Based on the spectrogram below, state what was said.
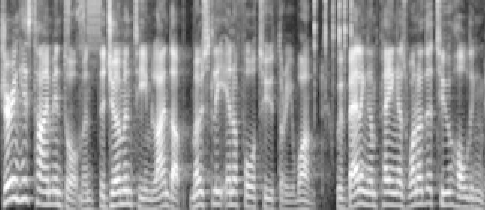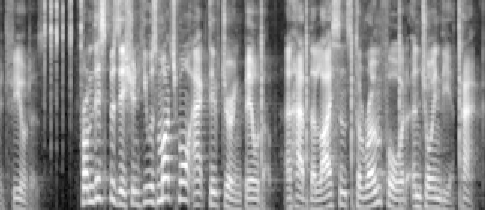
During his time in Dortmund, the German team lined up mostly in a 4-2-3-1, with Bellingham playing as one of the two holding midfielders. From this position, he was much more active during build-up, and had the license to roam forward and join the attack.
